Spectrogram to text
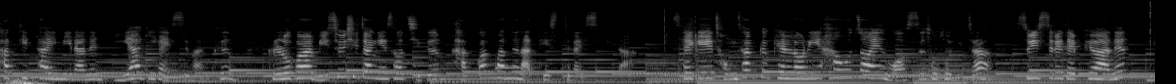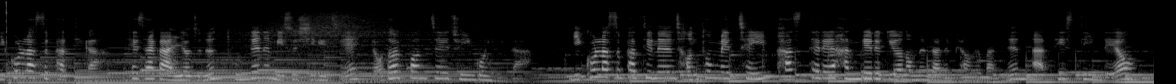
파티타임이라는 이야기가 있을 만큼 글로벌 미술 시장에서 지금 각광받는 아티스트가 있습니다. 세계 정상급 갤러리 하우저 앤 워스 소속이자 스위스를 대표하는 니콜라스 파티가 태사가 알려주는 돈 되는 미술 시리즈의 여덟 번째 주인공입니다. 니콜라스 파티는 전통 매체인 파스텔의 한계를 뛰어넘는다는 평을 받는 아티스트인데요.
